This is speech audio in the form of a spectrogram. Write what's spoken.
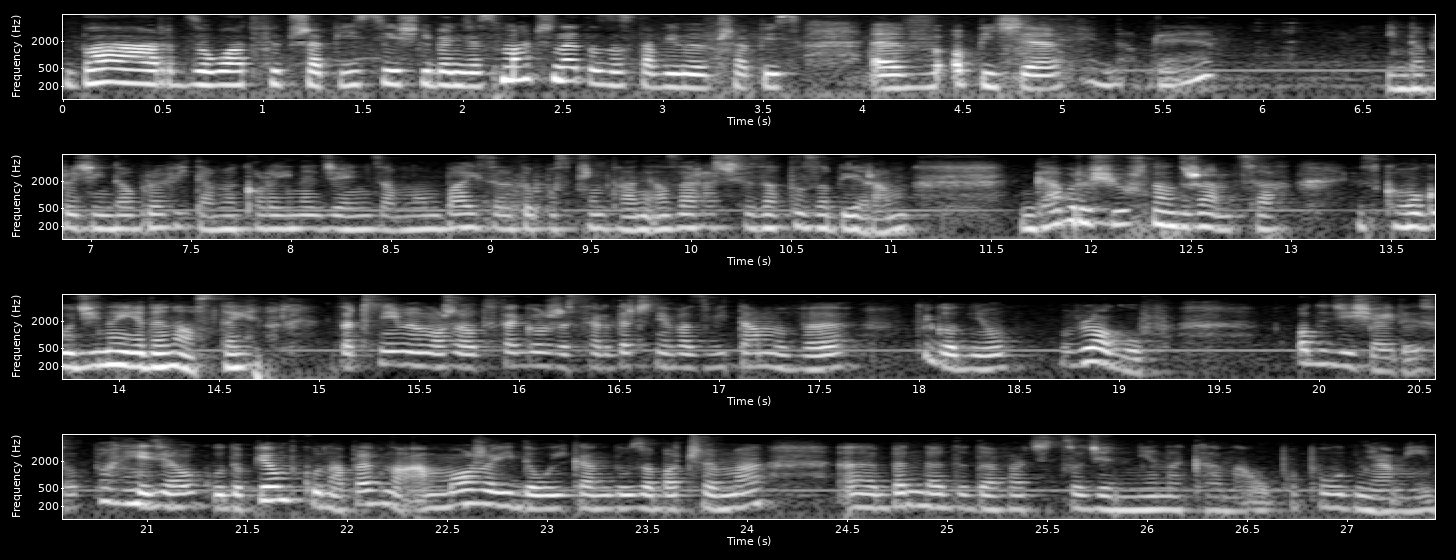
Bardzo łatwy przepis. Jeśli będzie smaczne, to zostawimy przepis e, w opisie. Dzień dobry. Dzień dobry, dzień dobry, witamy. Kolejny dzień, za mną bajzel do posprzątania. Zaraz się za to zabieram. Gabryś już na drzemce. Jest koło godziny 11. Zacznijmy może od tego, że serdecznie Was witam w tygodniu vlogów. Od dzisiaj, to jest od poniedziałku do piątku na pewno, a może i do weekendu zobaczymy. E, Będę dodawać codziennie na kanał popołudniami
